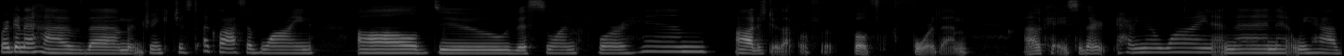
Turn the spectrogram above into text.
we're gonna have them drink just a glass of wine. I'll do this one for him. I'll just do that both for, both for them. Okay, so they're having their wine, and then we have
